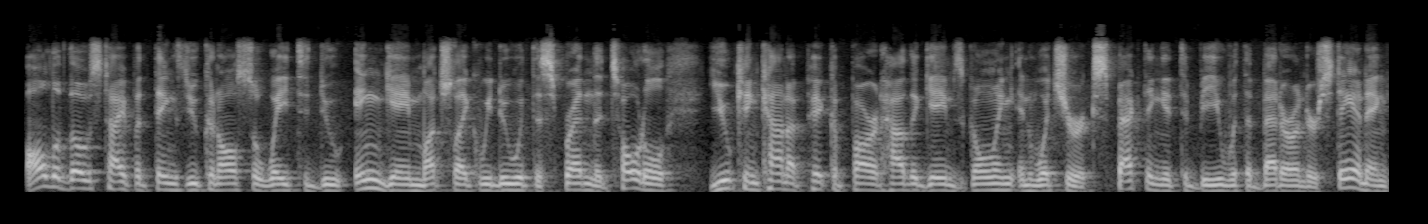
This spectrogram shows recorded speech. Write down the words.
All of those type of things you can also wait to do in game, much like we do with the spread and the total. You can kind of pick apart how the game's going and what you're expecting it to be with a better understanding,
